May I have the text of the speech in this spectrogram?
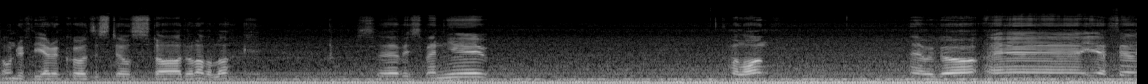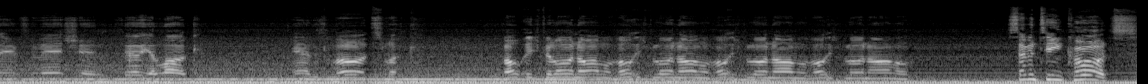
I wonder if the error codes are still stored we'll have a look service menu. Come along. There we go. Uh, yeah failure information. Failure log. Yeah there's loads look. Voltage below normal, voltage below normal, voltage below normal, voltage below normal. 17 codes,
